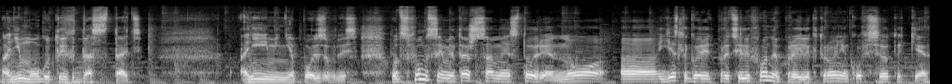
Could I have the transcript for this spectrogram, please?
они могут их достать они ими не пользовались. Вот с функциями та же самая история. Но э, если говорить про телефоны, про электронику, все-таки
